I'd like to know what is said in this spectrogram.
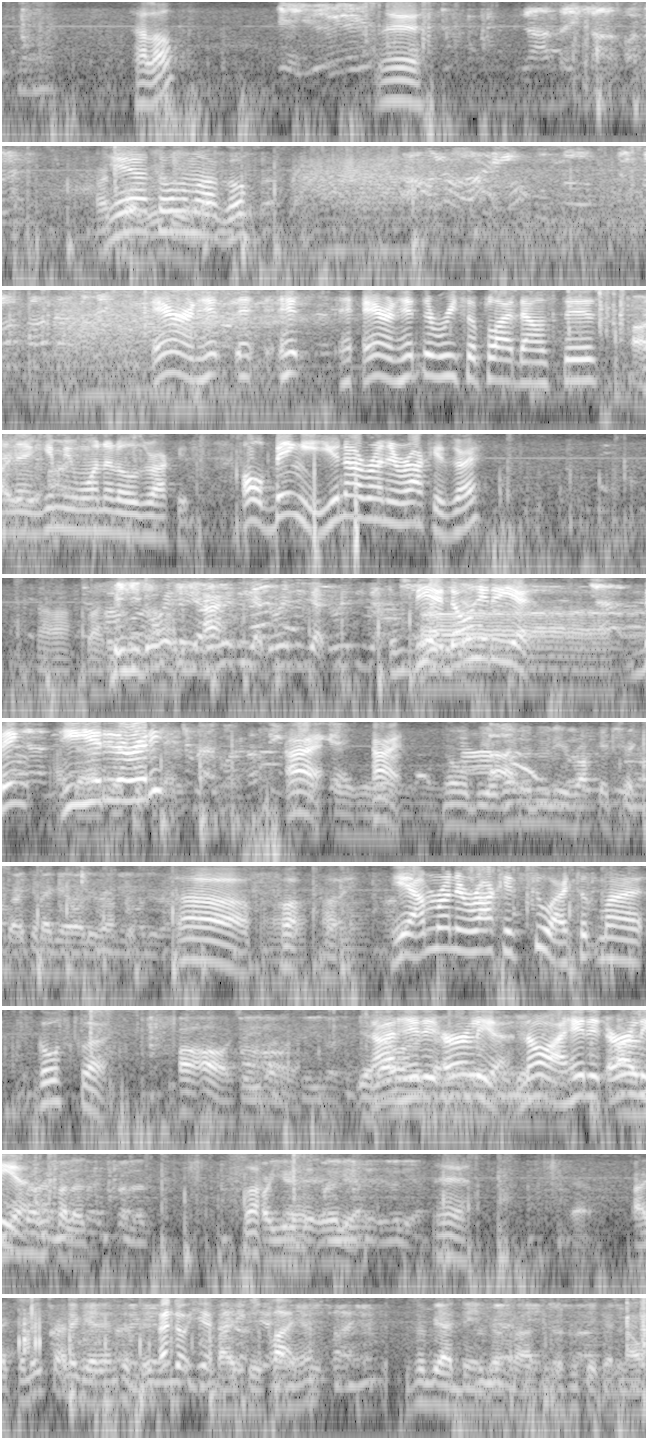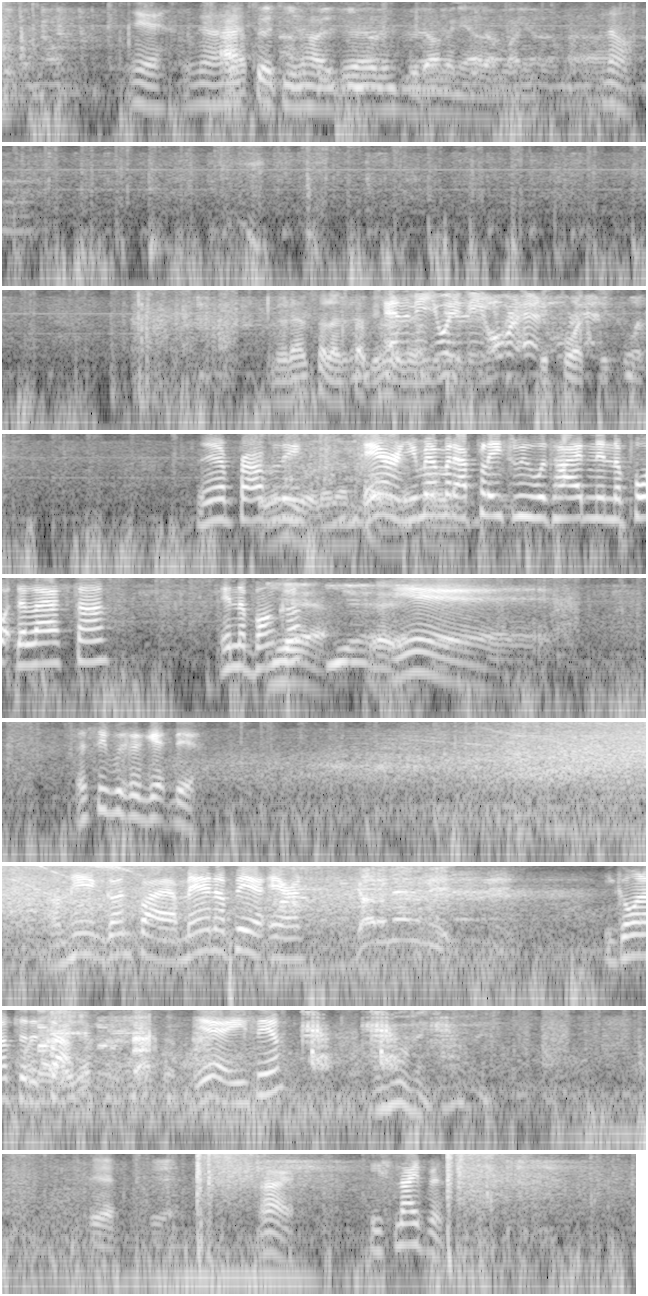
Hello? Yeah. I Yeah, I thought told we him did. I'll go. Aaron, hit, hit, hit, Aaron, hit the resupply downstairs, Oh, and then yeah. give me one of those rockets. Oh, Bingy, you're not running rockets, right? Nah, but Bingy, don't hit it yet, don't hit it yet, don't hit it yet, don't hit it yet. Yeah, don't hit it yet. Uh, Bing, he hit it already? Alright, alright. No, we are gonna do the rocket trick so I can get all the rockets. Oh, fuck, boy. Yeah, I'm running rockets too. I took my ghost class. Oh, oh, so you don't. Yeah, I hit it the- earlier. No, I hit it earlier. move on, fellas. Fuck. Oh, you hit it earlier. Yeah. Alright, so they try to get into this Vendor here, buy vendor station here. This will be a dangerous fast because we take it now. Yeah, we're gonna I have have 1300 without any other money. Uh, No. No, them fellas probably Enemy hold UAV them overhead. report. Yeah, probably. Aaron, you remember that place we was hiding in the port the last time? In the bunker? Yeah, yeah. Yeah. Let's see if we could get there. I'm hearing gunfire. Man up here, Aaron. Got an enemy! He going up to the top. Yeah, you see him? I'm moving. Yeah. Alright. He's sniping.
